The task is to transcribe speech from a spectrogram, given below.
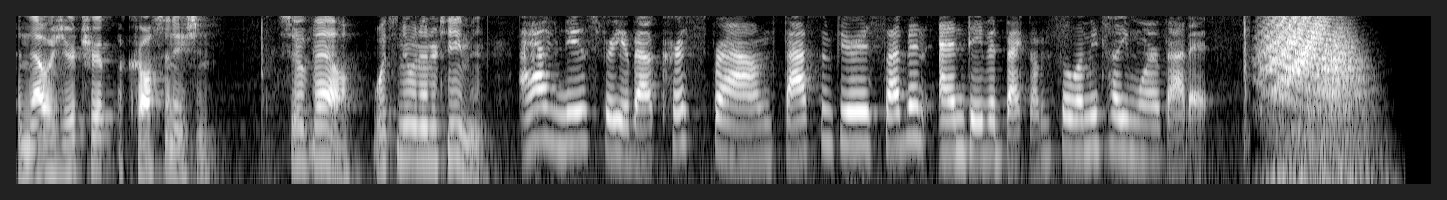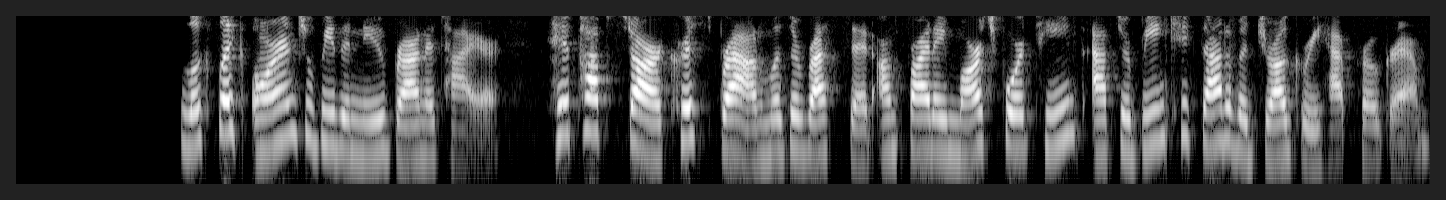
And that was your trip across the nation. So, Val, what's new in entertainment? I have news for you about Chris Brown, Fast and Furious 7, and David Beckham, so let me tell you more about it. Looks like orange will be the new brown attire. Hip hop star Chris Brown was arrested on Friday, March 14th after being kicked out of a drug rehab program.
